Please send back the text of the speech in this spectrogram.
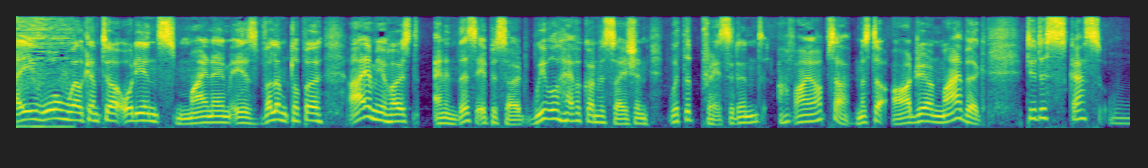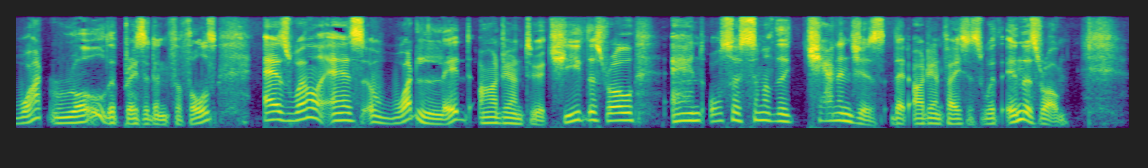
A warm welcome to our audience. My name is Willem Topper. I am your host, and in this episode, we will have a conversation with the president of IOPSA, Mr. Adrian Myburgh, to discuss what role the president fulfills, as well as what led Adrian to achieve this role, and also some of the challenges that Adrian faces within this role.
